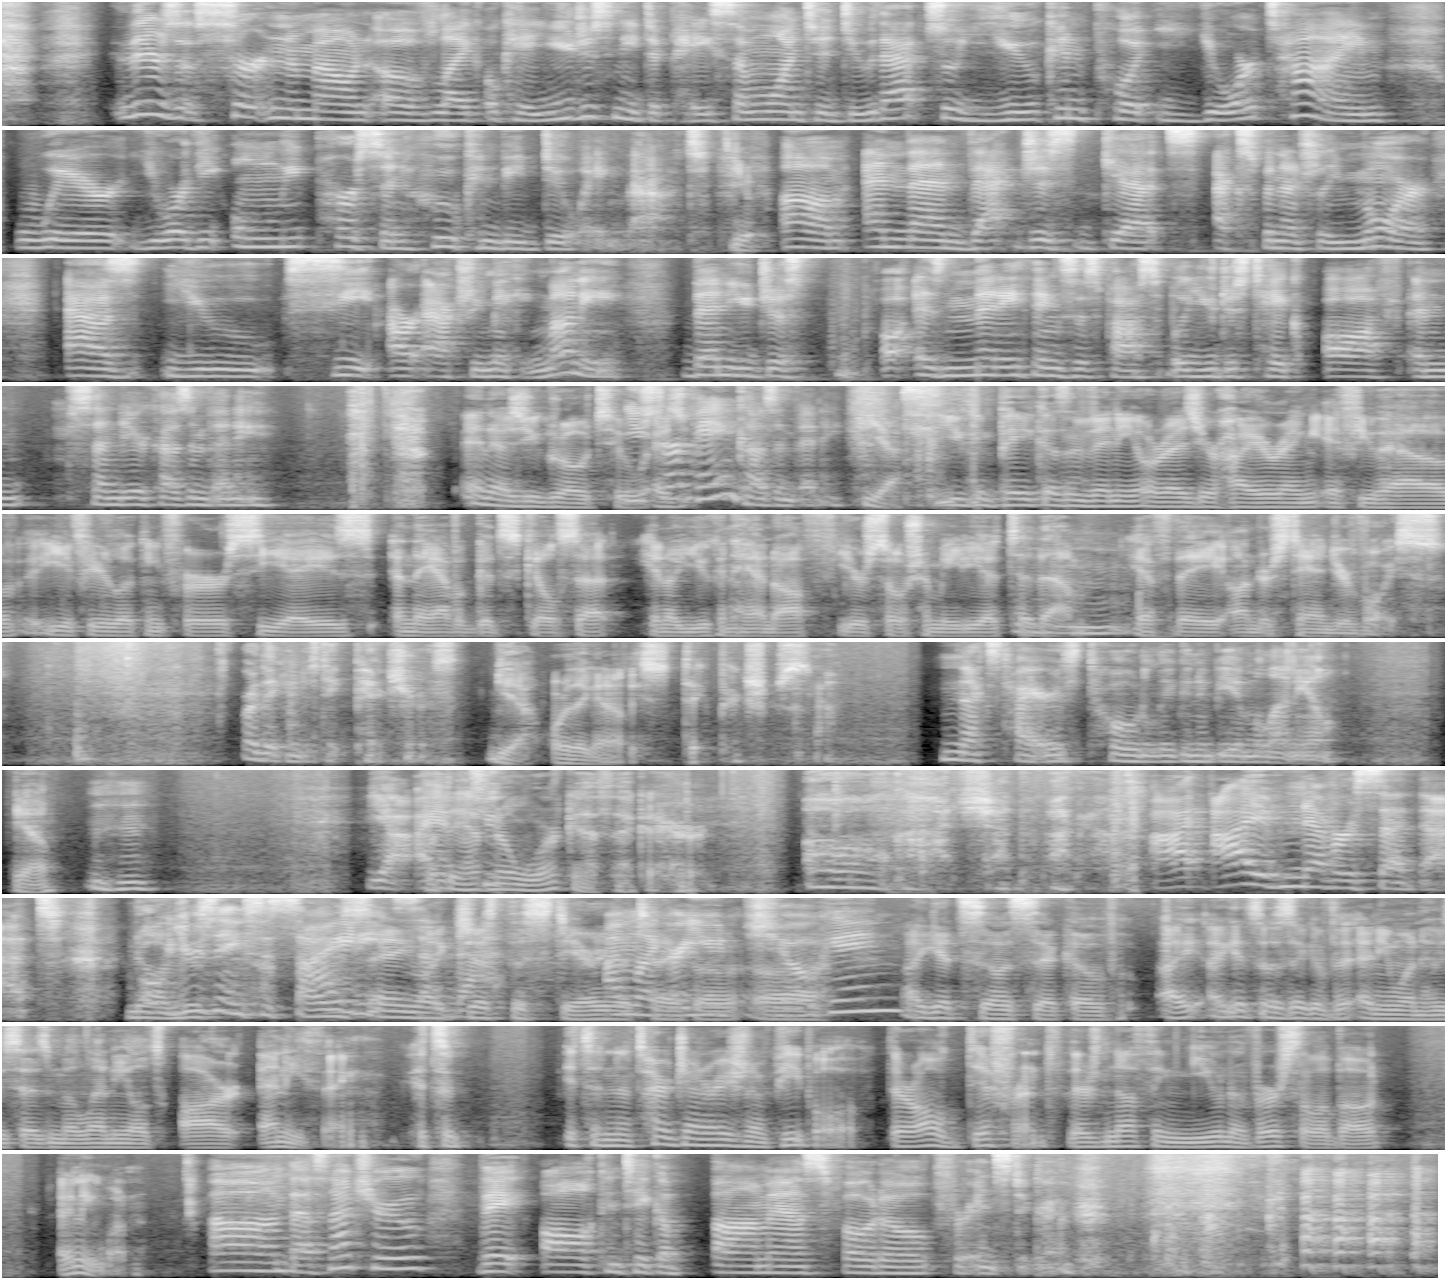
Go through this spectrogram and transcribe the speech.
there's a certain amount of like okay you just need to pay someone to do that so you can put your time where you're the only person who can be doing that Yep. um, and then that just gets exponentially more as you see are actually making money then you just uh, as many things as possible you just take off and send to your cousin vinny And as you grow too, you as- start paying cousin vinny Yeah, you can pay cousin Vinny, or as you're hiring, if you have, if you're looking for CAs and they have a good skill set, you know, you can hand off your social media to them if they understand your voice. or they can just take pictures Yeah, or they can at least take pictures. Yeah. next hire is totally going to be a millennial Yeah, Mm-hmm. Yeah, I but they have two- no work ethic. I heard. Oh God, shut the fuck up! I I have never said that. oh, you're saying society. I'm saying like that. just the stereotype. I'm like, are you of, uh, joking? I get so sick of I, I get so sick of anyone who says millennials are anything. It's a it's an entire generation of people. They're all different. There's nothing universal about anyone. um, that's not true. They all can take a bomb ass photo for Instagram.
